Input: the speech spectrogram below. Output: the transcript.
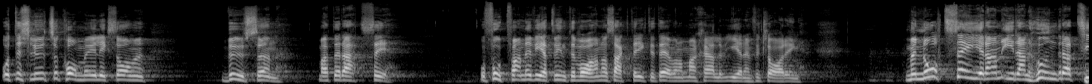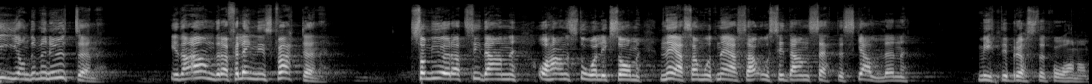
Och till slut så kommer ju liksom busen, Materazzi. Och fortfarande vet vi inte vad han har sagt riktigt, även om han själv ger en förklaring. Men något säger han i den 110 minuten, i den andra förlängningskvarten. Som gör att Zidane och han står liksom näsa mot näsa och Zidane sätter skallen mitt i bröstet på honom.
